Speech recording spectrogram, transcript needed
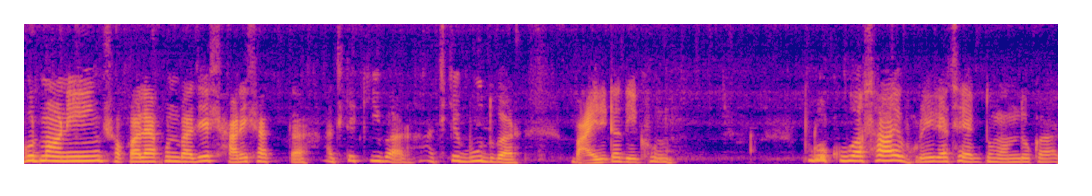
গুড মর্নিং সকাল এখন বাজে সাড়ে সাতটা। আজকে কী বার? আজকে বুধবার। বাইরেটা দেখুন। পুরো কুয়াশায় ভরে গেছে একদম অন্ধকার।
